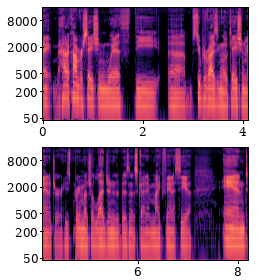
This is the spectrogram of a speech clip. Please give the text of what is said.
I had a conversation with the uh, supervising location manager. He's pretty much a legend in the business, guy named Mike Fantasia, and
